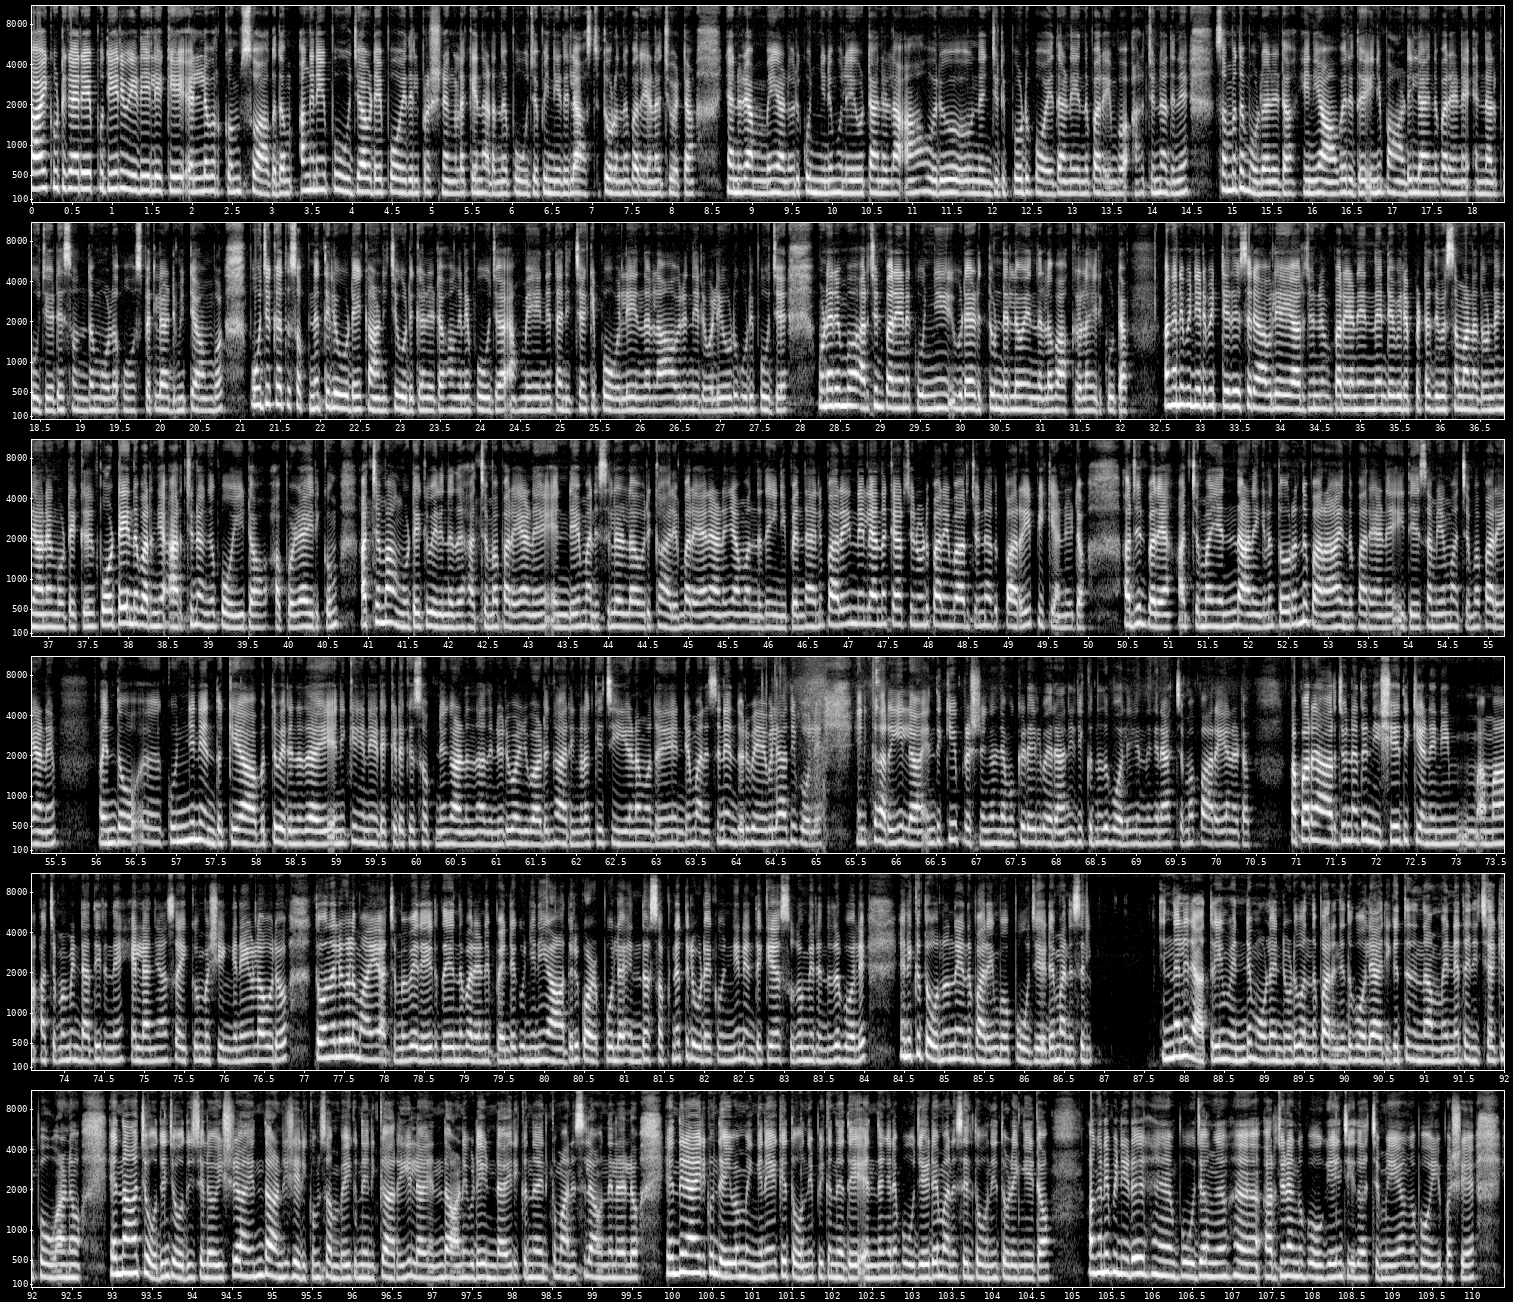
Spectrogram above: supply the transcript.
Hi കൂട്ടുകാരെ പുതിയൊരു വീഡിയോയിലേക്ക് എല്ലാവർക്കും സ്വാഗതം. അങ്ങനെ പൂജ അവിടെ പോയതിൽ പ്രശ്നങ്ങളൊക്കെ നടന്ന് പൂജ പിന്നീട് ലാസ്റ്റ് തുറന്ന് പറയണ ചുവട്ട ഞാനൊരു അമ്മയാണ് ഒരു കുഞ്ഞിന് മുലയൂട്ടാനുള്ള ആ ഒരു നെഞ്ചിടിപ്പോട് പോയതാണ് എന്ന് പറയുമ്പോൾ അർജുൻ അതിന് സമ്മതം മൂളാണ് കേട്ടോ ഇനി ആവരുത് ഇനി പാടില്ല എന്ന് പറയണേ. എന്നാൽ പൂജയുടെ സ്വന്തം മോൾ ഹോസ്പിറ്റലിൽ അഡ്മിറ്റ് ആകുമ്പോൾ പൂജയ്ക്ക് അത് സ്വപ്നത്തിലൂടെ കാണിച്ചു കൊടുക്കാൻ കേട്ടോ അങ്ങനെ പൂജ അമ്മയെ തനിച്ചാക്കി പോവല്ലേ എന്നുള്ള ആ ഒരു നിലവിളിയോടുകൂടി പൂജ ഉണരുമ്പോൾ അർജുൻ പറയണ കുഞ്ഞ് ഇവിടെ അടുത്തുണ്ടല്ലോ എന്നുള്ള വാക്കുകളായിരിക്കും കേട്ടോ അങ്ങനെ പിന്നീട് പിറ്റേ ദിവസം രാവിലെ അർജുന് പറയണേ ഇന്ന് എന്റെ വിലപ്പെട്ട ദിവസമാണ്. അതുകൊണ്ട് ഞാൻ അങ്ങോട്ടേക്ക് പോട്ടെ എന്ന് പറഞ്ഞ് അർജുൻ അങ്ങ് പോയിട്ടോ അപ്പോഴായിരിക്കും അച്ചമ്മ അങ്ങോട്ടേക്ക് വരുന്നത്. അച്ചമ്മ പറയാണ് എന്റെ മനസ്സിലുള്ള ഒരു കാര്യം പറയാനാണ് ഞാൻ വന്നത്. ഇനിയിപ്പോൾ എന്തായാലും പറയുന്നില്ല എന്നൊക്കെ അർജുനോട് പറയുമ്പോൾ അർജുനെ അത് പറയിപ്പിക്കുകയാണ് കേട്ടോ അർജുൻ പറയാം അച്ചമ്മ എന്താണെങ്കിലും തുറന്ന് പറ എന്ന് പറയാണ്. ഇതേ സമയം അച്ചമ്മ പറയാണ് എന്തോ കുഞ്ഞിന് എന്തൊക്കെയോ ആപത്ത് വരുന്നതായി എനിക്കിങ്ങനെ ഇടയ്ക്കിടയ്ക്ക് സ്വപ്നം കാണുന്ന അതിനൊരു വഴിപാടും കാര്യങ്ങളൊക്കെ ചെയ്യണം. അത് എന്റെ മനസ്സിന് എന്തൊരു വേവലാതി പോലെ. എനിക്കറിയില്ല എന്തൊക്കെയോ പ്രശ്നങ്ങൾ നമുക്കിടയിൽ വരാനിരിക്കുന്നത് പോലെ എന്നിങ്ങനെ അച്ചമ്മ പറയാണ് കേട്ടോ അപ്പോൾ അർജുൻ അത് നിഷേധിക്കുകയാണ്. ഇനി അമ്മ അച്ചമ്മ മിണ്ടാതിരുന്നേ എല്ലാം ഞാൻ സഹിക്കും. പക്ഷെ ഇങ്ങനെയുള്ള ഓരോ തോന്നലുകളുമായി അച്ചമ്മ വരരുത് എന്ന് പറയണം. ഇപ്പം എന്റെ കുഞ്ഞിന് യാതൊരു കുഴപ്പമില്ല എന്തോ സ്വപ്നത്തിലൂടെ കുഞ്ഞിന് എന്തൊക്കെയാണ് അസുഖം വരുന്നത് പോലെ എനിക്ക് തോന്നുന്നു എന്ന് പറയുമ്പോൾ പൂജയുടെ മനസ്സിൽ ഇന്നലെ രാത്രിയും എന്റെ മോൾ എന്നോട് വന്ന് പറഞ്ഞതുപോലെ അരികത്ത് നിന്ന് അമ്മ എന്നെ തനിച്ചാക്കി പോവാണോ? എന്ന് ആ ചോദ്യം ചോദിച്ചല്ലോ. ഈശ്വര എന്താണ് ശരിക്കും സംഭവിക്കുന്നത്? എനിക്കറിയില്ല. എന്താണ് ഇവിടെ ഉണ്ടായിരിക്കുന്നത്? എനിക്ക് മനസ്സിലാവുന്നില്ലല്ലോ. എന്തിനായിരിക്കും ദൈവം ഇങ്ങനെയൊക്കെ തോന്നിപ്പിക്കുന്നത്? എന്തെങ്കിലും പൂജയുടെ മനസ്സിൽ തോന്നി തുടങ്ങിയിട്ടോ? അങ്ങനെ പിന്നീട് പൂജ അങ്ങ് അർജുൻ അങ്ങ് പോവുകയും ചെയ്തു. അച്ഛമ്മയും അങ്ങ് പോയി. പക്ഷേ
